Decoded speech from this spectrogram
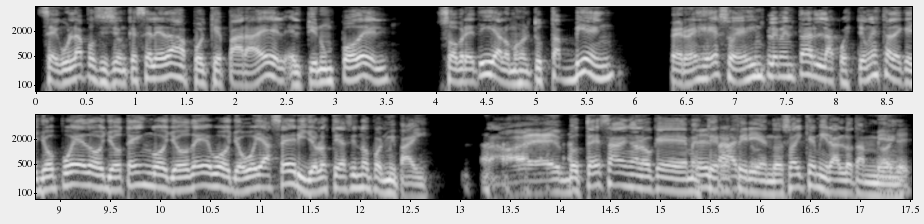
según la posición que se le da, porque para él, él tiene un poder sobre ti. A lo mejor tú estás bien pero es eso, es implementar la cuestión esta de que yo puedo, yo tengo, yo debo, yo voy a hacer y yo lo estoy haciendo por mi país. Eh, ustedes saben a lo que me estoy refiriendo. Eso hay que mirarlo también.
